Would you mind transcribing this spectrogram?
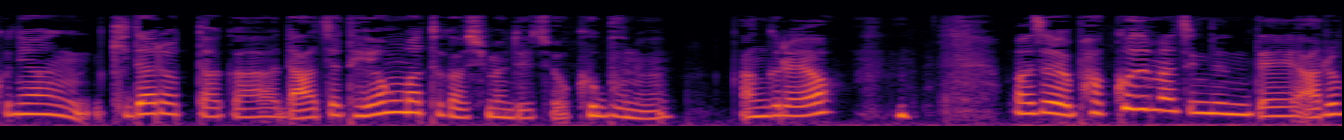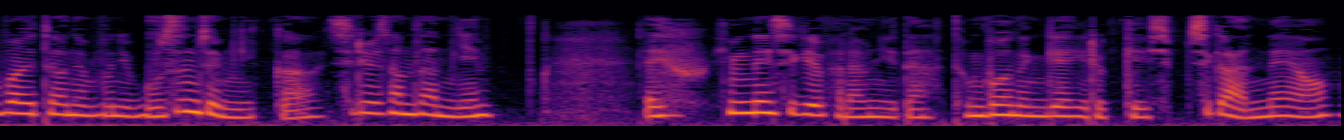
그냥 기다렸다가 낮에 대형마트 가시면 되죠. 그분은. 안 그래요? 맞아요. 바코드만 찍는데 아르바이트 하는 분이 무슨 죄입니까? 7133님. 에휴, 힘내시길 바랍니다. 돈 버는 게 이렇게 쉽지가 않네요.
